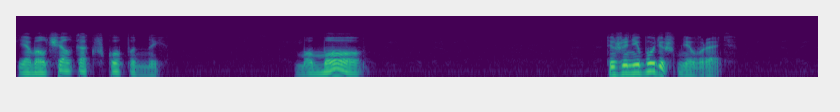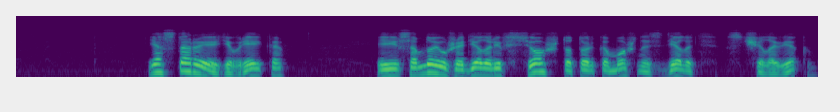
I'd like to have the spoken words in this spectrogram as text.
Я молчал, как вкопанный. Момо, ты же не будешь мне врать? Я старая еврейка, и со мной уже делали все, что только можно сделать с человеком.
